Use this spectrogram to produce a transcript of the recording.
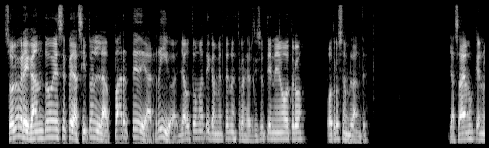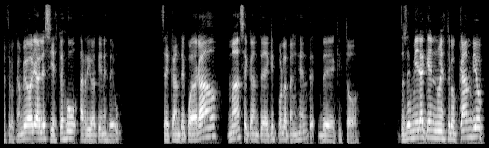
Solo agregando ese pedacito en la parte de arriba, ya automáticamente nuestro ejercicio tiene otro, otro semblante. Ya sabemos que nuestro cambio de variable, si esto es u, arriba tienes de u secante cuadrado más secante de x por la tangente de x todo. Entonces mira que nuestro cambio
